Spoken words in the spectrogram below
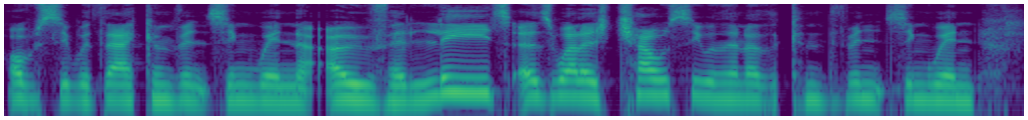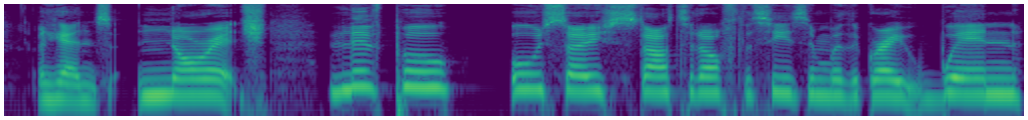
obviously, with their convincing win over Leeds, as well as Chelsea with another convincing win against Norwich. Liverpool also started off the season with a great win,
